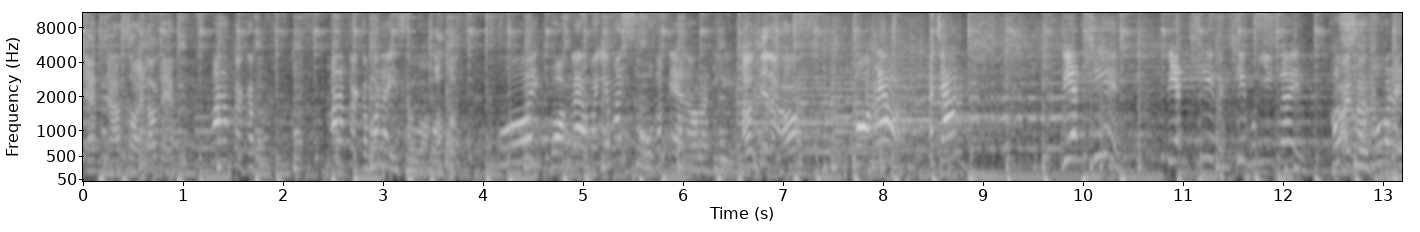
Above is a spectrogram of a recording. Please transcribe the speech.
แอนจ่าซอยแล้วแน่มาทำกันกับมาทำกันกับว่าใดสวะบอกโอ้ยบอกแล้วว่าอย่ามาสู่กับแอนอรดีเอาที่ละเอาบอกแล้วอาจารย์เปลี่ยนขี้ รู้ว่าใดน้องหนู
